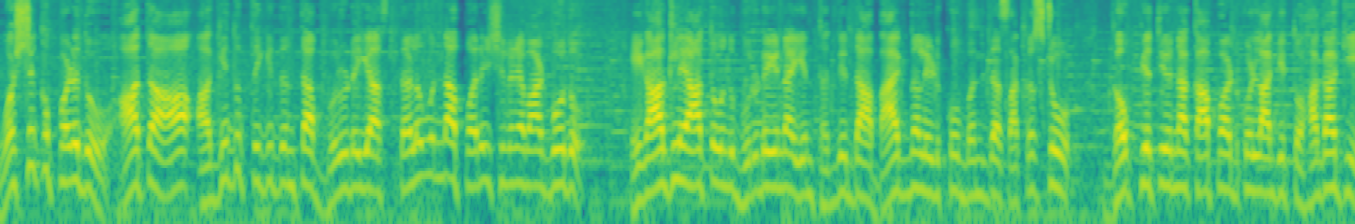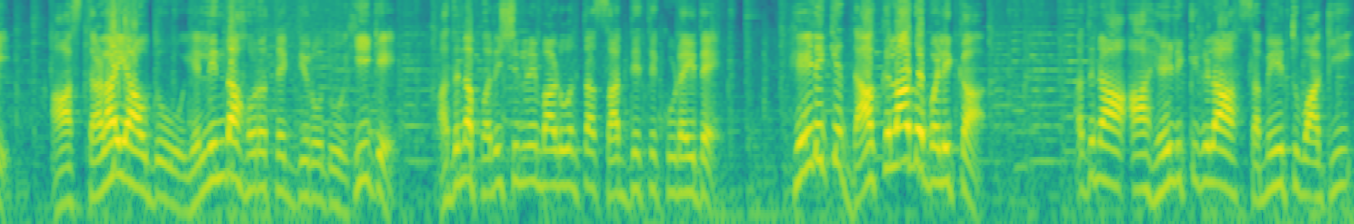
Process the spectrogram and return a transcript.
ವಶಕ್ಕೆ ಪಡೆದು ಆತ ಅಗೆದು ತೆಗೆದಂತ ಬುರುಡೆಯ ಸ್ಥಳವನ್ನ ಪರಿಶೀಲನೆ ಮಾಡಬಹುದು ಈಗಾಗಲೇ ಆತ ಒಂದು ಬುರುಡೆಯನ್ನ ಏನ್ ತಂದಿದ್ದ, ಬ್ಯಾಗ್ನಲ್ಲಿ ಇಟ್ಕೊಂಡು ಬಂದಿದ್ದ ಸಾಕಷ್ಟು ಗೌಪ್ಯತೆಯನ್ನ ಕಾಪಾಡಿಕೊಳ್ಳಲಾಗಿತ್ತು. ಹಾಗಾಗಿ ಆ ಸ್ಥಳ ಯಾವುದು, ಎಲ್ಲಿಂದ ಹೊರ ತೆಗೆದಿರೋದು ಹೀಗೆ ಅದನ್ನ ಪರಿಶೀಲನೆ ಮಾಡುವಂತ ಸಾಧ್ಯತೆ ಕೂಡ ಇದೆ. ಹೇಳಿಕೆ ದಾಖಲಾದ ಬಳಿಕ ಅದನ್ನ ಆ ಹೇಳಿಕೆಗಳ ಸಮೇತವಾಗಿ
